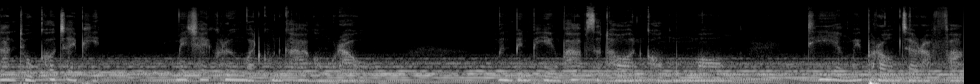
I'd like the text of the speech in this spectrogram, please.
การถูกเข้าใจผิด ไม่ใช่เครื่องวัดคุณค่าของเรา มันเป็นเพียงภาพสะท้อนของมุมมอง ที่ยังไม่พร้อมจะรับฟัง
